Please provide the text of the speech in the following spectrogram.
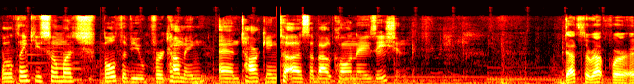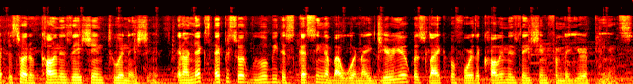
well, thank you so much, both of you, for coming and talking to us about colonization. That's a wrap for our episode of Colonization to a Nation. In our next episode, we will be discussing about what Nigeria was like before the colonization from the Europeans.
